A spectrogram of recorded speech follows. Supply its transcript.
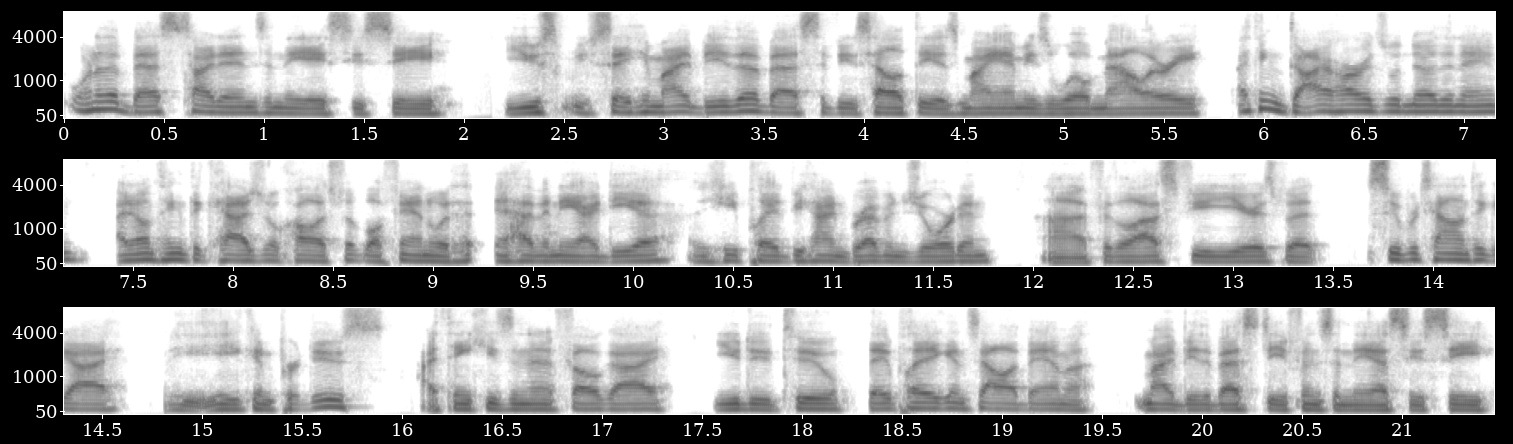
One of the best tight ends in the ACC. You, you say he might be the best if he's healthy is Miami's Will Mallory. I think diehards would know the name. I don't think the casual college football fan would have any idea. He played behind Brevin Jordan uh, for the last few years, but super talented guy. He, he can produce. I think he's an NFL guy. You do too. They play against Alabama might be the best defense in the SEC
